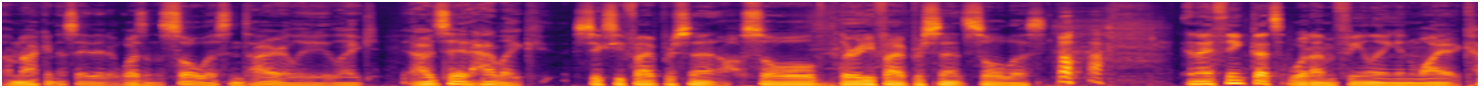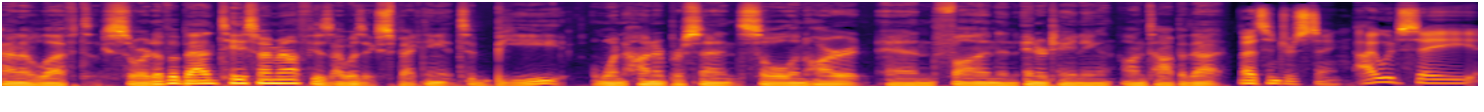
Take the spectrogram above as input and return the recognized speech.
I'm not going to say that it wasn't soulless entirely. Like I would say it had like 65% soul, 35% soulless. and I think that's what I'm feeling and why it kind of left sort of a bad taste in my mouth because I was expecting it to be 100% soul and heart and fun and entertaining on top of that. That's interesting. I would say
